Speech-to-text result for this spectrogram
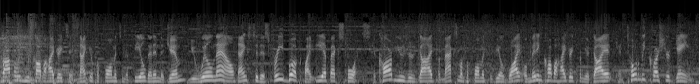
Properly use carbohydrates to ignite your performance in the field and in the gym? You will now thanks to this free book by EFX Sports. The Carb User's Guide for Maximum Performance reveals why omitting carbohydrates from your diet can totally crush your gains.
